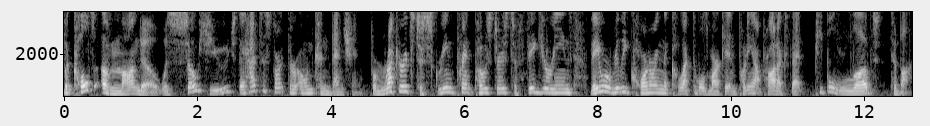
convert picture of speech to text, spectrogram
The cult of Mondo was so huge, they had to start their own convention. From records to screen print posters to figurines, they were really cornering the collectibles market and putting out products that people loved to buy.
